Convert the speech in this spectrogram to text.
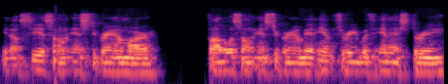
you know see us on Instagram or follow us on Instagram at M3 with NS3.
